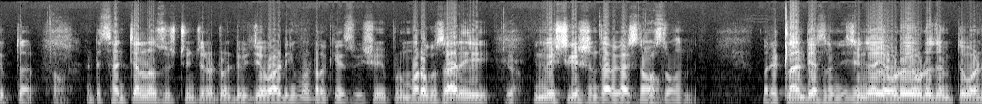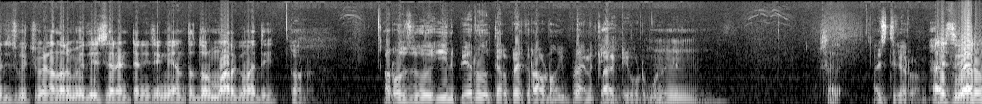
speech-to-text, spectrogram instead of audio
చెప్తారు. అంటే సంచలనం సృష్టించినటువంటి విజయవాడ ఈ మర్డర్ కేసు విషయం ఇప్పుడు మరొకసారి. ఇన్వెస్టిగేషన్ జరగాల్సిన అవసరం ఉంది. మరి ఎట్లాంటి అసలు నిజంగా ఎవడో ఎవడో చంపితే వాడిని తీసుకొచ్చి వీళ్ళందరి మీద వేసారంటే నిజంగా ఎంత దుర్మార్గం అది? ఆ రోజు ఈయన పేరు తెరపైకి రావడం ఇప్పుడు ఆయన క్లారిటీ ఇవ్వడం సరే. అజిత్ గారు ఐస్ గారు.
